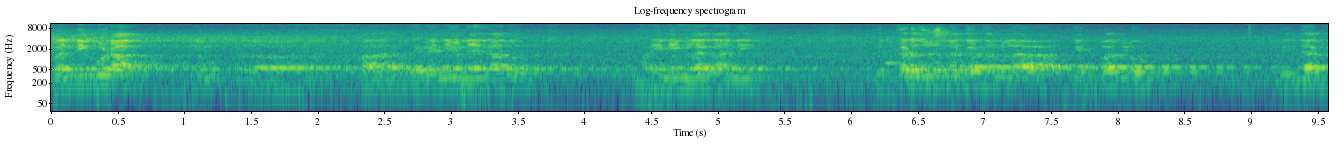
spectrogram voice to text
ఇవన్నీ కూడా రెవెన్యూనే కాదు మైనింగ్లో కానీ ఎక్కడ చూసిన గతంలో టిప్పర్లు ఇందాక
